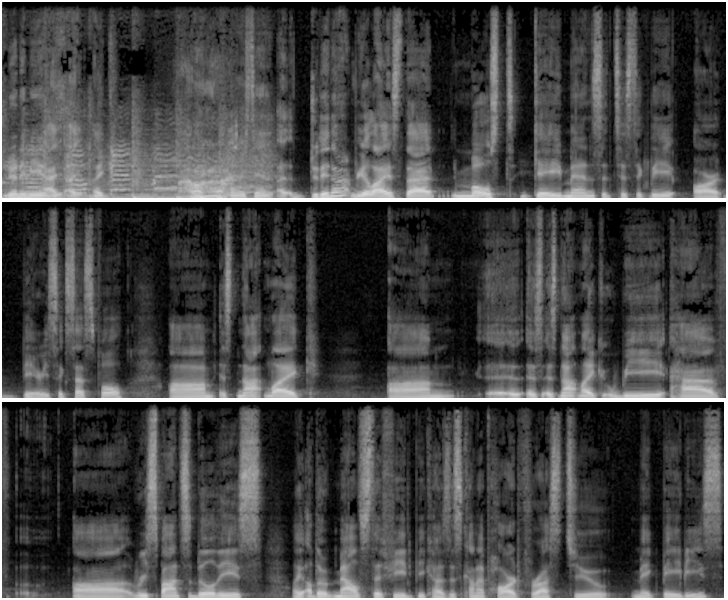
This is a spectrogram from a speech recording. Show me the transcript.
You know what I mean? I, I like. I don't know. I understand. Uh, do they not realize that most gay men statistically are very successful? Um, it's not like um, it's, it's not like we have uh, responsibilities like other mouths to feed because it's kind of hard for us to make babies.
